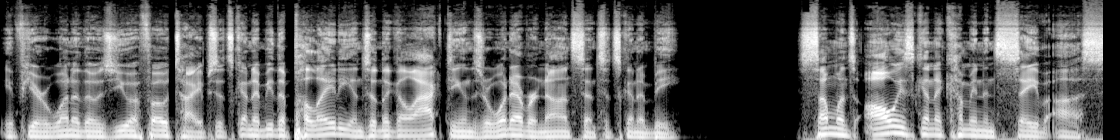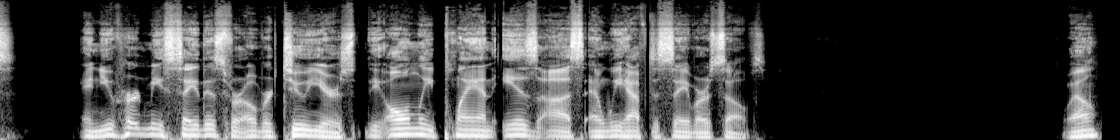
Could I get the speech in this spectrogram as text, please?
if you're one of those UFO types it's going to be the Pleiadians or the Galactians or whatever nonsense it's going to be. Someone's always going to come in and save us. And you heard me say this for over 2 years. The only plan is us and we have to save ourselves. Well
